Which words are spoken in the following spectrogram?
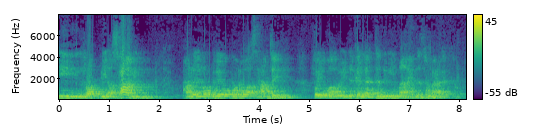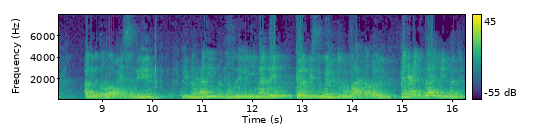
i rabbi asxaabi. Waxaan leeya rabbigayo kuwani waa asxaabtaydi fa yuqaalu innaka laa tadri maa axdatu bacdak. Adiga dabdaa waxay sameeyeen iyo bidcadii muxdasaday la yimaadeen garan maysa weyridogo faraxdaa balay bidcagi balaayi la yimaadeen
